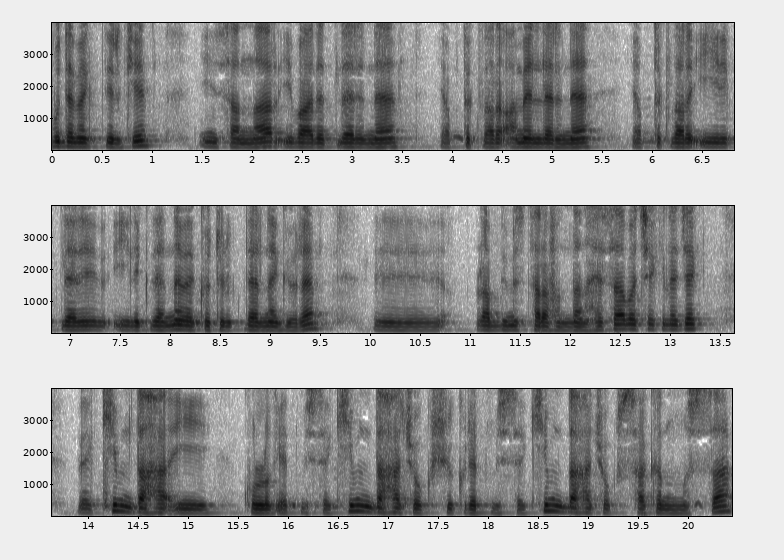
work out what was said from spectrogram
bu demektir ki insanlar ibadetlerine, yaptıkları amellerine, yaptıkları iyilikleri, iyiliklerine ve kötülüklerine göre e, Rabbimiz tarafından hesaba çekilecek ve kim daha iyi kulluk etmişse, kim daha çok şükretmişse, kim daha çok sakınmışsa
